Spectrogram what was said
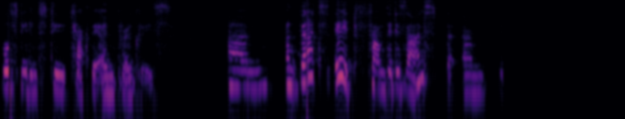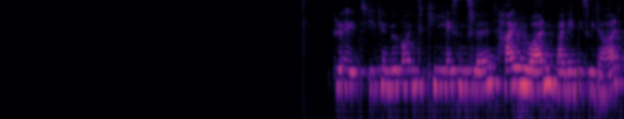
for students to track their own progress. Um, and that's it from the designs. Um, Great, you can move on to key lessons learned. Hi everyone, my name is Widad.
